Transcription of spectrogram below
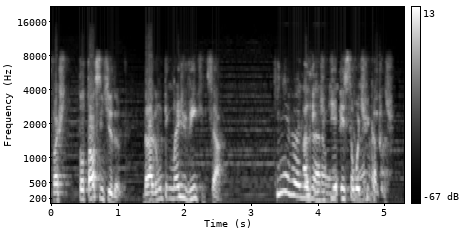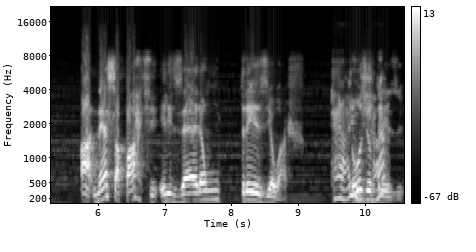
Faz total sentido. Dragão tem mais de 20 de CA. Que nível eles Além eram? de que eles são lembra? modificados. Ah, nessa parte, eles eram 13, eu acho. Caralho, 12 ou já? 13.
